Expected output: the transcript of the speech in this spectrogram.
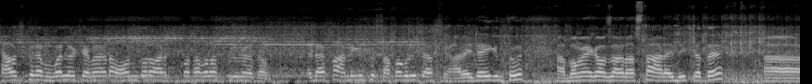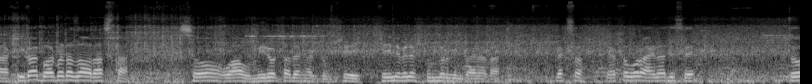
সাহস করে মোবাইলের ক্যামেরাটা অন করো আর কথা বলা শুরু করে দাও। দেখো, আমি কিন্তু চাপাগুড়িতে আছি, আর এটাই কিন্তু বঙ্গাইগাঁও যাওয়ার রাস্তা, আর এই দিকটাতে কী কয়, বরপেটা যাওয়ার রাস্তা। সো ওয়াও মিররটা দেখো একদম, সেই সেই লেভেলের সুন্দর কিন্তু আয়নাটা। দেখছ, এত বড় আয়না দিছে। তো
